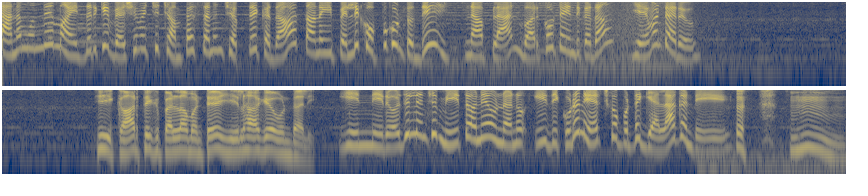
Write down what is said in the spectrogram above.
తన ముందే మా ఇద్దరికి విషం ఇచ్చి చంపేస్తానని చెప్తే కదా తన ఈ పెళ్ళికి ఒప్పుకుంటుంది నా ప్లాన్ వర్కౌట్ అయింది కదా ఏమంటారు? ఈ కార్తీక్ పెళ్ళామంటే ఇలాగే ఉండాలి. ఇన్ని రోజుల నుంచి మీతోనే ఉన్నాను. ఇది కూడా నేర్చుకోపోతే ఎలాగండి? హ్మ్.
